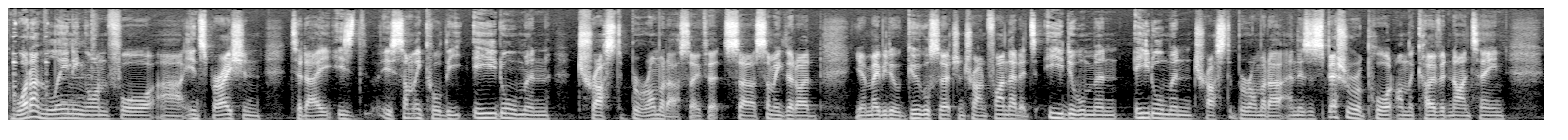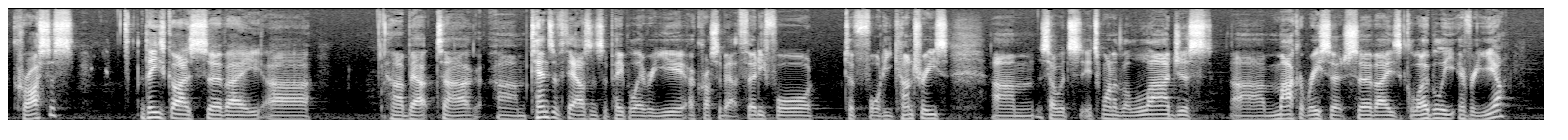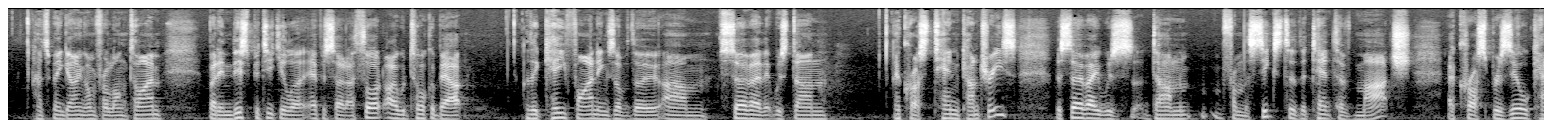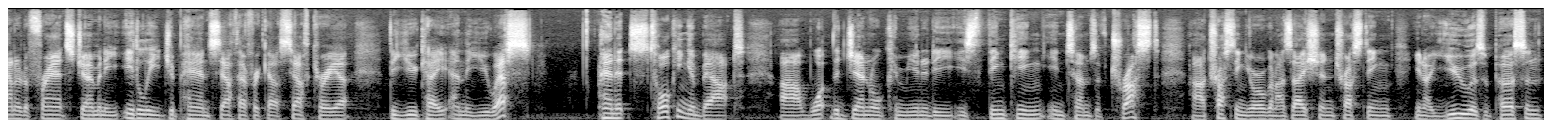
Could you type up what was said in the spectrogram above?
What I'm leaning on for uh, inspiration today is is something called the Edelman Trust Barometer. So if it's uh, something that I'd you know maybe do a Google search and try and find that, it's Edelman Edelman Trust Barometer, and there's a special report on the COVID nineteen crisis. These guys survey. Uh, about uh, um, tens of thousands of people every year across about 34 to 40 countries. Um, so it's it's one of the largest uh, market research surveys globally every year. It's been going on for a long time. But in this particular episode, I thought I would talk about the key findings of the um, survey that was done across 10 countries. The survey was done from the 6th to the 10th of March across Brazil, Canada, France, Germany, Italy, Japan, South Africa, South Korea, the UK, and the US. And it's talking about uh, what the general community is thinking in terms of trust, uh, trusting your organization, trusting you know you as a person.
